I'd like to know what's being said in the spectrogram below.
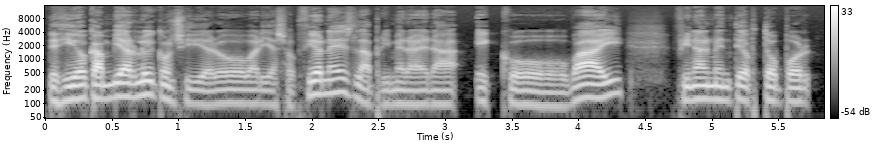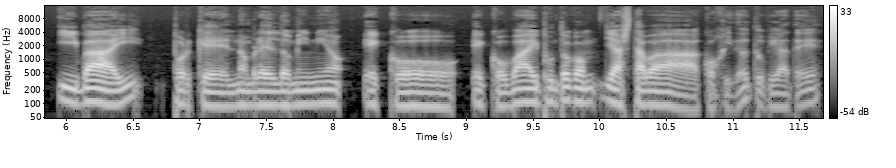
Decidió cambiarlo y consideró varias opciones. La primera era EcoBuy. Finalmente optó por eBuy porque el nombre del dominio eco, ecobuy.com ya estaba cogido. Tú fíjate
